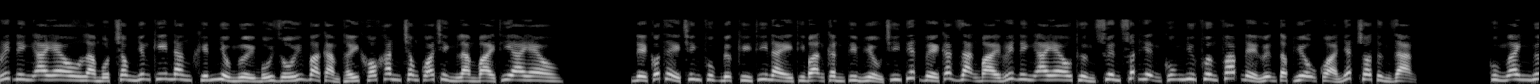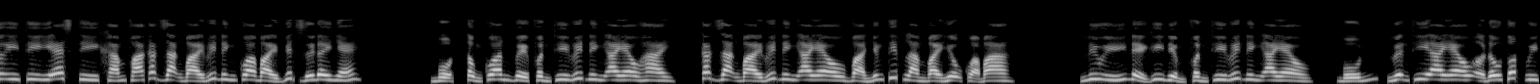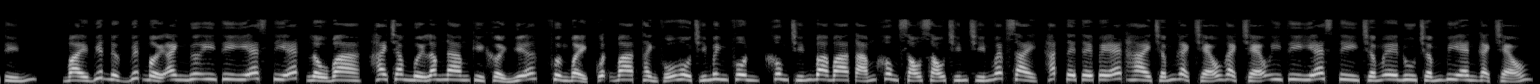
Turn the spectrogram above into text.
Reading IELTS là một trong những kỹ năng khiến nhiều người bối rối và cảm thấy khó khăn trong quá trình làm bài thi IELTS. Để có thể chinh phục được kỳ thi này thì bạn cần tìm hiểu chi tiết về các dạng bài Reading IELTS thường xuyên xuất hiện cũng như phương pháp để luyện tập hiệu quả nhất cho từng dạng. Cùng Anh ngữ ETEST khám phá các dạng bài Reading qua bài viết dưới đây nhé. 1. Tổng quan về phần thi Reading IELTS 2. Các dạng bài Reading IELTS và những tip làm bài hiệu quả 3. Lưu ý để ghi điểm phần thi Reading IELTS. 4. Luyện thi IELTS ở đâu tốt uy tín. Bài viết được viết bởi Anh ngữ ITESTS lầu 3, 215 Nam Kỳ Khởi Nghĩa, phường 7, quận 3, thành phố Hồ Chí Minh phone 0933806699 website https 2 gạch chéo gạch chéo itest edu vn gạch chéo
